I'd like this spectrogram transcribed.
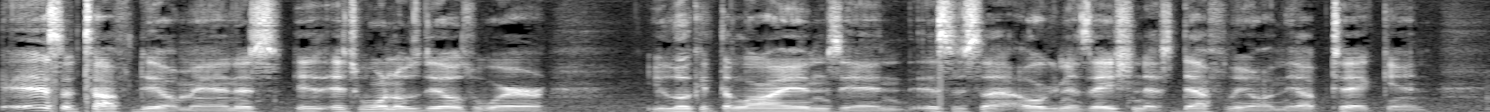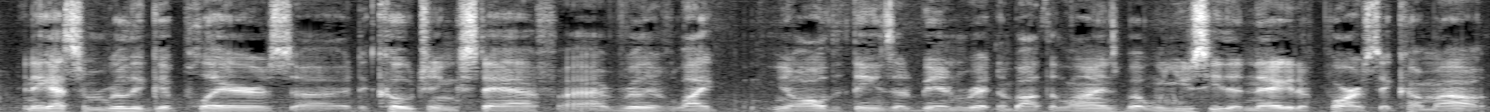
it's a tough deal, man. It's it's one of those deals where you look at the Lions, and this is an organization that's definitely on the uptick, and and they got some really good players. Uh, the coaching staff, I really like you know all the things that are being written about the Lions, but when you see the negative parts that come out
